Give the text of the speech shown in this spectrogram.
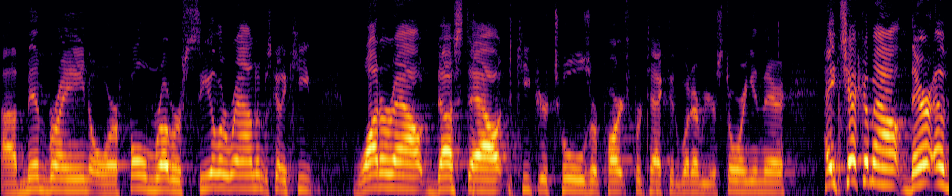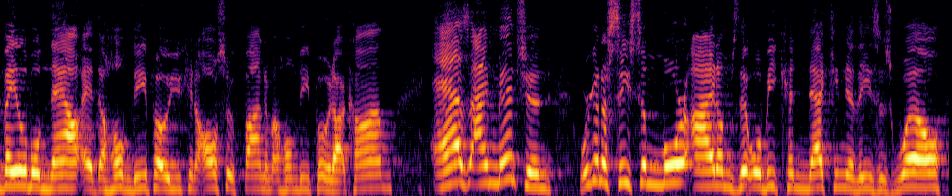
uh, membrane or foam rubber seal around them. It's going to keep water out, dust out, keep your tools or parts protected, whatever you're storing in there. Hey, check them out. They're available now at the Home Depot. You can also find them at homedepot.com. As I mentioned, We're going to see some more items that will be connecting to these as well.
